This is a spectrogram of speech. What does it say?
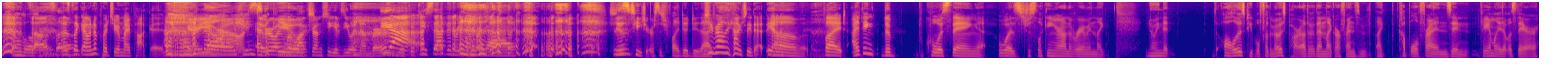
I love her. I was like, I want to put you in my pocket, and carry you around. she's so Everyone who walks around, she gives you a number. Yeah. You're 57. Remember that. She's a teacher, so she probably did do that. She probably actually did. Yeah. Um, but I think the coolest thing was just looking around the room and like knowing that all those people, for the most part, other than like our friends, and like a couple of friends and family that was there,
